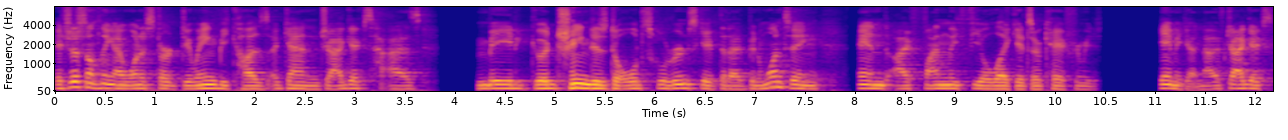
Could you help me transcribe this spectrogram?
It's just something I want to start doing because, again, Jagex has made good changes to old school RuneScape that I've been wanting, and I finally feel like it's okay for me to game again. Now, if Jagex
